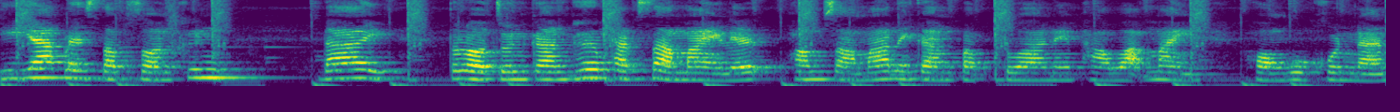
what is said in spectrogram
ที่ยากและซับซ้อนขึ้น ได้ตลอดจนการเพิ่มทักษะใหม่ และความสามารถในการปรับตัวในภาวะใหม่ของบุคคลนั้น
